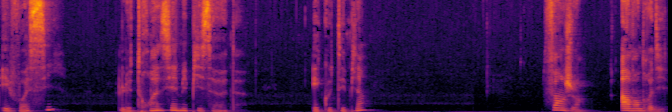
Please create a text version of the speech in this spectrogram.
Et voici le troisième épisode. Écoutez bien. Fin juin, un vendredi.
